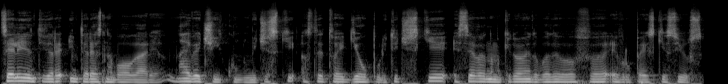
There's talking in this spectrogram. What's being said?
целият интерес на България, най-вече економически, а след това и геополитически, е Северна Македония да бъде в Европейския съюз.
